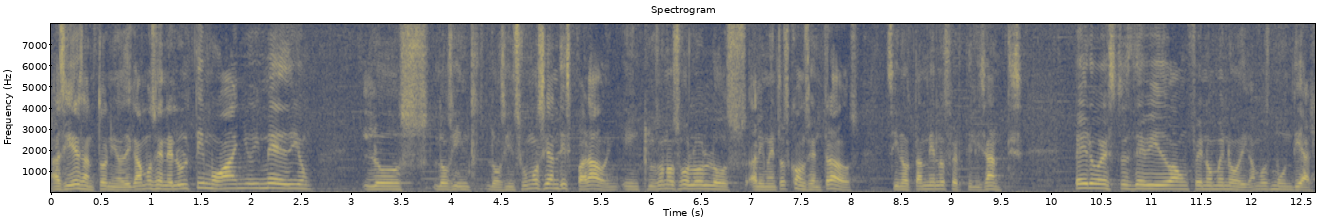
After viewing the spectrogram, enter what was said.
Así es, Antonio. Digamos, en el último año y medio los, los, los insumos se han disparado, incluso no solo los alimentos concentrados, sino también los fertilizantes. Pero esto es debido a un fenómeno, digamos, mundial.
